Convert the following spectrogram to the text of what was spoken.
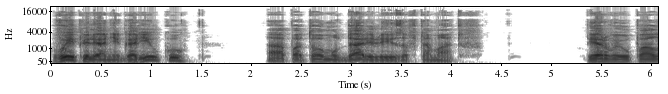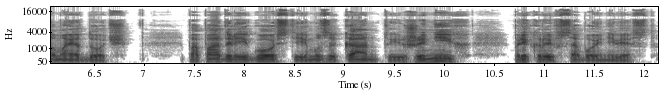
Выпили они горилку, а потом ударили из автоматов. Первой упала моя дочь. Попадали и гости, и музыканты, и жених, прикрыв собой невесту.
